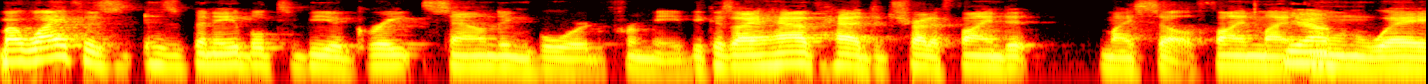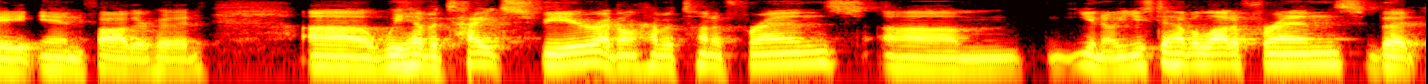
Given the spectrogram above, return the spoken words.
my wife has has been able to be a great sounding board for me because I have had to try to find it myself, find my yeah. own way in fatherhood. Uh, we have a tight sphere. I don't have a ton of friends. Um, you know, used to have a lot of friends, but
